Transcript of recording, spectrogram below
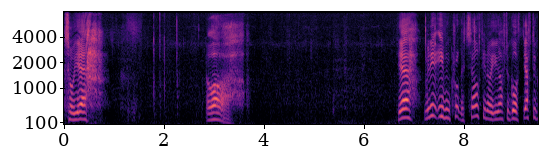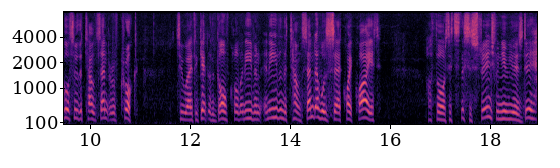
So yeah, Oh. Yeah, I mean even Crook itself, you know, you have to go you have to go through the town centre of Crook to uh, to get to the golf club, and even and even the town centre was uh, quite quiet. I thought it's this is strange for New Year's Day.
